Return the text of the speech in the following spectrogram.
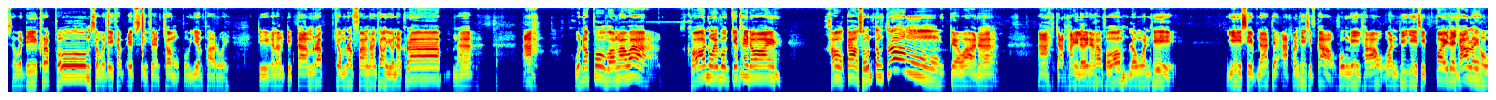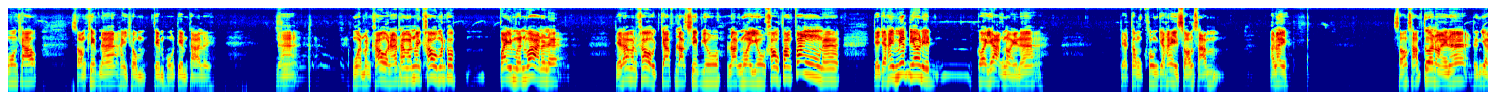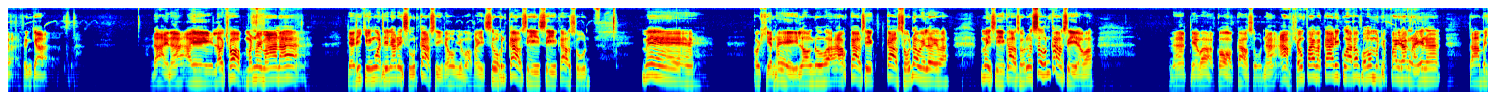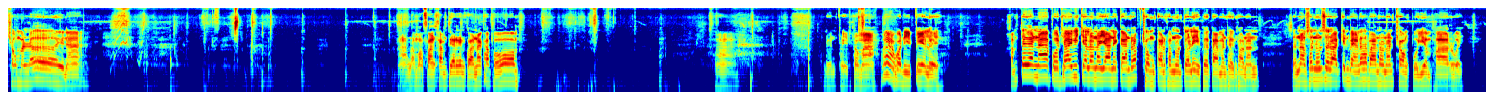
สวัสดีครับผม สวัสดีครับ FC แฟนช่องปูเยี่ยมพารวย ที่กำลังติดตามรับชมรับฟังทางช่องอยู่นะครับนะอะคุณอปโปบอกมาว่า ขอหน่วยบวกเจ็ดให้หน่อย เข้า 90 ตรงตรงแกว่านะอะจัดให้เลยนะครับผมลงวันที่ ยี่สิบนะ แต่อัดวันที่สิบเก้าพรุ่งนี้เช้าวันที่ยี่สิบปล่อยแต่เช้าเลยหกโมงเช้าสองคลิปนะ ให้ชมเต็มหูเต็มตาเลย นะงวดมันเข้านะ ถ้ามันไม่เข้ามันก็ไปเหมือนว่านั่นแหละ แต่ถ้ามันเข้าจับหลักสิบอยู่ หลักหน่วยอยู่เข้าปังปังนะ แต่จะให้เม็ดเดียวนี่ก็ยากหน่อยนะ แต่ต้องคงจะให้สองสาม อะไรสองสามตัวหน่อยนะ ถึงจะถึงจะได้นะ ไอเราชอบมันไม่มานะ แต่ที่จริงว่าที่แล้วได้ศูนย์เก้าสี่นะผมจะบอกให้ศูนย์เก้าสี่สี่เก้าศูนย์แม่ก็เขียนให้ลองดูว่าเอาเก้าสี่เก้าศูนย์เอาไปเลยวะไม่สี่เก้าศูนย์ก็ศูนย์เก้าสี่หรอวะ นะแต่ว่าก็ 90 นะอ้าวชมไปายปากกาดีกว่าครับผมมันจะไปทางไหนนะ ตามไปชมมันเลยนะอ่าเรามาฟังคำเตือนกันก่อนนะครับผมอ่าเดินเพลทเข้ามาอาพอดีเป๊ะเลย คำเตือนนะโปรดใช้วิจารณญาณในการรับชมการคำนวณตัวเลขเพื่อการบันเทิงเท่านั้น สนับสนุนสลากกินแบ่งรัฐบาลเท่านั้น ช่องปู่เยี่ยมพารวย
